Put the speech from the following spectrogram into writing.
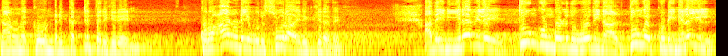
நான் உனக்கு ஒன்றை கற்றுத் தருகிறேன் ஒரு சூறா இருக்கிறது. அதை நீ இரவிலே தூங்கும் பொழுது ஓதினால் தூங்கக்கூடிய நிலையில்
